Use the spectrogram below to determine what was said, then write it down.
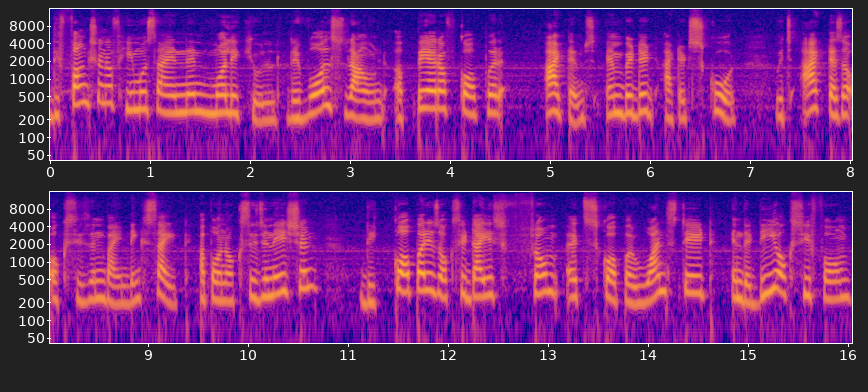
The function of hemocyanin molecule revolves round a pair of copper atoms embedded at its core which act as a oxygen binding site. Upon oxygenation, the copper is oxidized from its copper 1 state in the deoxy form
